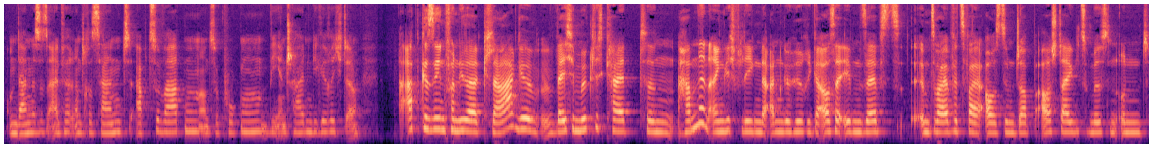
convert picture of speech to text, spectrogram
Und dann ist es einfach interessant abzuwarten und zu gucken, wie entscheiden die Gerichte. Abgesehen von dieser Klage, welche Möglichkeiten haben denn eigentlich pflegende Angehörige, außer eben selbst im Zweifelsfall aus dem Job aussteigen zu müssen und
